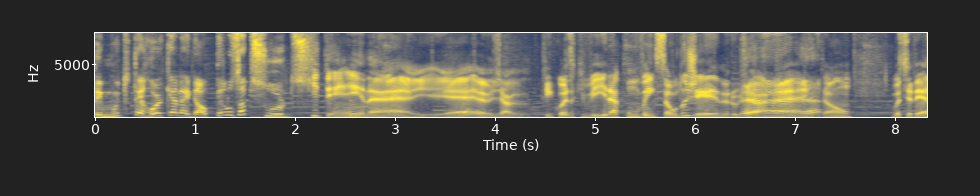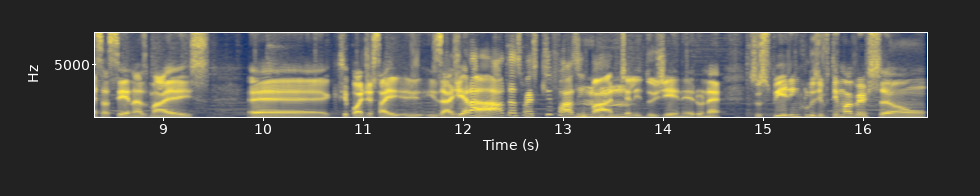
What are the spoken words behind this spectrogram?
tem muito terror que é legal pelos absurdos. Que tem, né? E é, já tem coisa que vira a convenção do gênero já, É, né? é. Então, você tem essas cenas mais é, que você pode achar exageradas, mas que fazem Uhum. parte ali do gênero, né? Suspira, inclusive, tem uma versão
